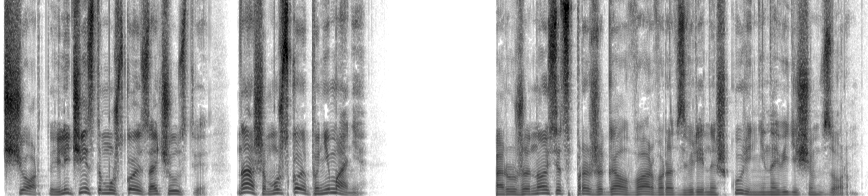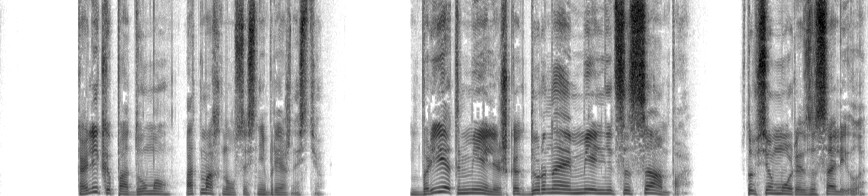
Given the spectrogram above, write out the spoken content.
черт, или чисто мужское сочувствие, наше мужское понимание. Оруженосец прожигал варвара в звериной шкуре ненавидящим взором. Калика подумал, отмахнулся с небрежностью. Бред мелешь, как дурная мельница сампа, что все море засолило.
